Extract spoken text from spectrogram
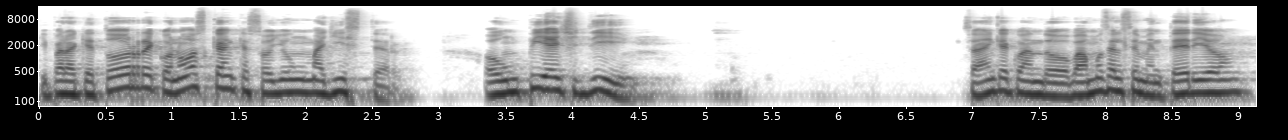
y para que todos reconozcan que soy un magíster o un PhD. ¿Saben que cuando vamos al cementerio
